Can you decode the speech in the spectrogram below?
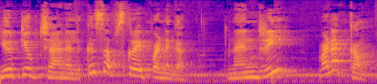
யூடியூப் சேனலுக்கு சப்ஸ்கிரைப் பண்ணுங்க. நன்றி வணக்கம்.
